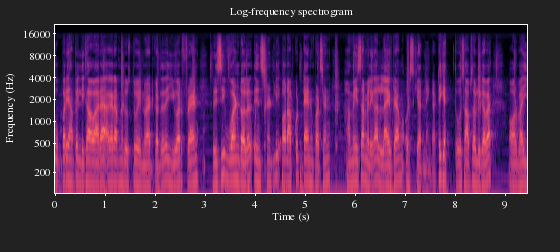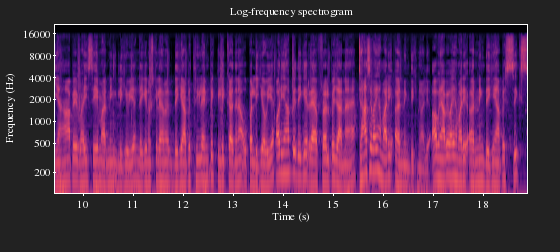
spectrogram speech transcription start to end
ऊपर यहाँ पे लिखा हुआ रहा है, अगर अपने दोस्तों को इन्वाइट करते थे your friend receive one dollar instantly और आपको टेन परसेंट हमेशा मिलेगा लाइफ टाइम उसकी अर्निंग का, ठीक है? तो उस सब लिखा हुआ है और भाई यहाँ पे भाई सेम अर्निंग लिखी हुई है, लेकिन उसके लिए हमें देखिए यहाँ पे थ्री लाइन पे क्लिक कर देना, ऊपर लिखी हुई है और यहाँ पे देखिए रेफरल पे जाना है, जहाँ से भाई हमारी अर्निंग दिखने वाली है। अब यहाँ पे भाई हमारी अर्निंग देखिए यहाँ पे सिक्स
